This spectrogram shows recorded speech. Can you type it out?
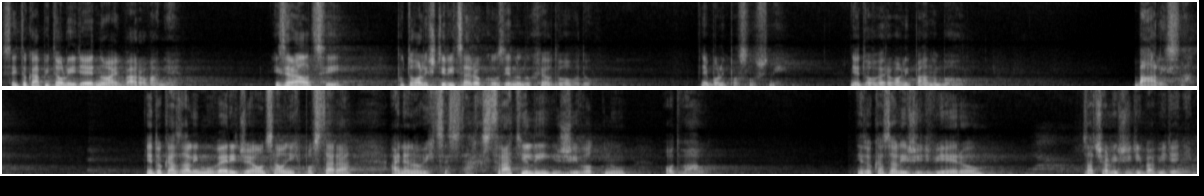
Z tejto kapitoly ide jedno aj varovanie. Izraelci putovali 40 rokov z jednoduchého dôvodu. Neboli poslušní. Nedôverovali Pánu Bohu. Báli sa. Nedokázali mu veriť, že on sa o nich postará aj na nových cestách. Stratili životnú odvahu. Nedokázali žiť vierou, začali žiť iba videním.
